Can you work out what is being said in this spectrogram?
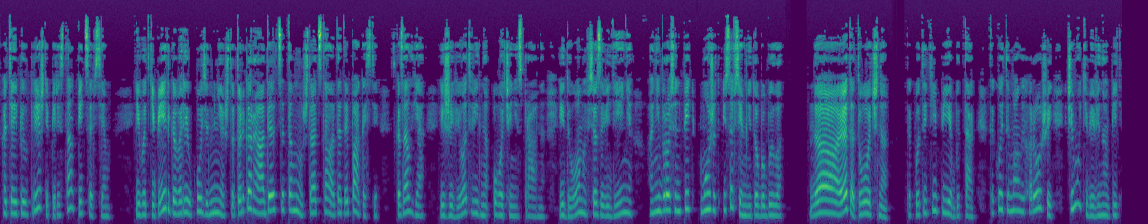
хотя и пил прежде, перестал пить совсем. И вот теперь, говорил Кузин мне, что только радуется тому, что отстал от этой пакости, сказал я, и живет, видно, очень исправно, и дом, и все заведение, а не бросен пить, может, и совсем не то бы было. Да, это точно. Так вот и тебе бы так. Такой ты малый хороший, к чему тебе вино пить,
